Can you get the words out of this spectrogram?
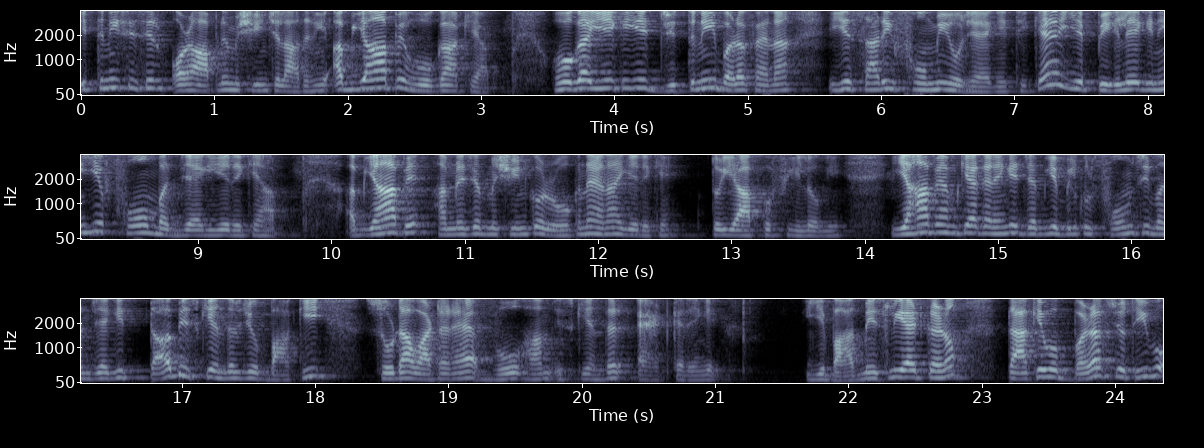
इतनी सी सिर्फ़ और आपने मशीन चला देनी है। अब यहाँ पे होगा क्या? होगा ये कि ये जितनी बर्फ़ है ना, ये सारी फोमी हो जाएगी, ठीक है? ये पिघलेगी नहीं, ये फोम बन जाएगी, ये देखें आप। अब यहाँ पे हमने जब मशीन को रोकना है ना, ये देखें। तो ये आपको फील होगी। यहाँ पे हम क्या करेंगे, जब ये बिल्कुल फोम सी बन जाएगी, तब इसके अंदर जो बाकी सोडा वाटर है, वो हम इसके अंदर ऐड करेंगे। ये बाद में इसलिए ऐड कर रहा हूँ, ताकि वो बर्फ़ जो थी वो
